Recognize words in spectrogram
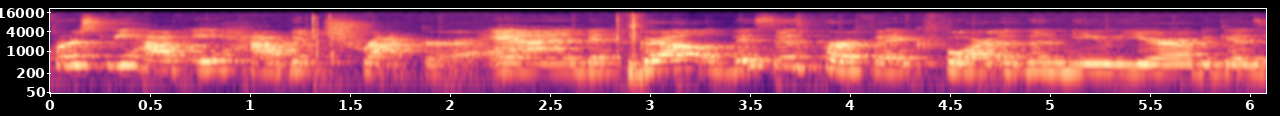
first we have a habit tracker. And girl this is perfect for the new year because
